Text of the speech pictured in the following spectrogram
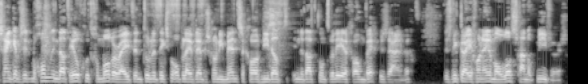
Waarschijnlijk hebben ze het begonnen inderdaad heel goed gemoderate en toen het niks meer opleverde hebben ze gewoon die mensen gewoon die dat inderdaad controleren gewoon wegbezuinigd. Dus nu kan je gewoon helemaal losgaan op Miiverse.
